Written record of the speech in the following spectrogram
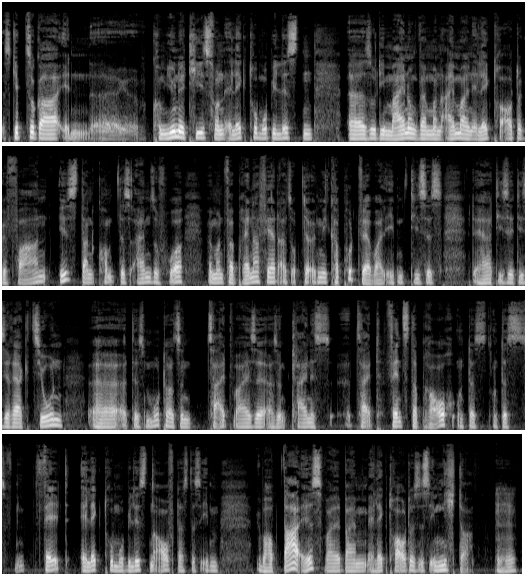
es gibt sogar in äh, Communities von Elektromobilisten äh, so die Meinung, wenn man einmal ein Elektroauto gefahren ist, dann kommt es einem so vor, wenn man Verbrenner fährt, als ob der irgendwie kaputt wäre, weil eben dieses, der, diese, diese Reaktion äh, des Motors sind zeitweise, also ein kleines Zeitfenster braucht und das, und das fällt Elektromobilisten auf, dass das eben überhaupt da ist, weil beim Elektroauto ist es eben nicht da. Mhm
